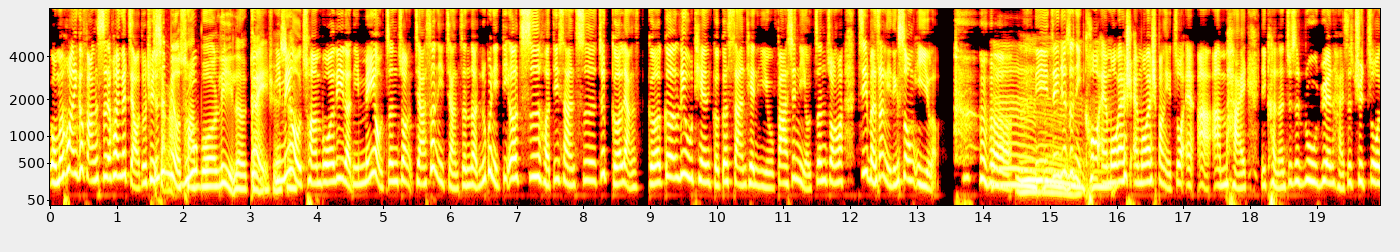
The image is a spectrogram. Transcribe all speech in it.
我们换一个方式，换一个角度去想，就是没有传播力了。对，你没有传播力了，你没有症状。假设你讲真的，如果你第二次和第三次就隔两隔个六天，隔个三天，你有发现你有症状的话，基本上你已经送医了。嗯、你已经就是你 call M O H M O H 帮你做安安排，你可能就是入院还是去做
